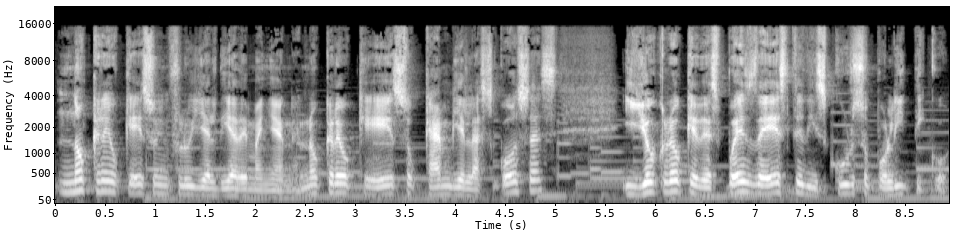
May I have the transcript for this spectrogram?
no creo que eso influya el día de mañana, no creo que eso cambie las cosas, y yo creo que después de este discurso político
